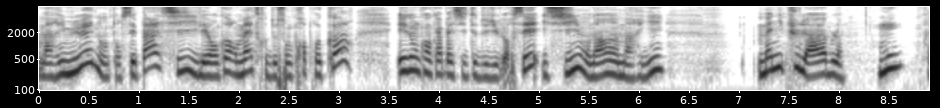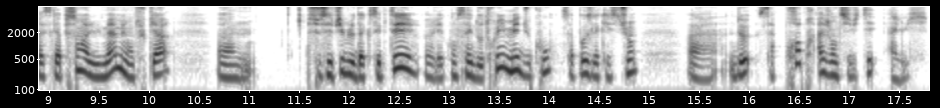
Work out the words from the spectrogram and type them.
mari muet dont on ne sait pas s'il est encore maître de son propre corps et donc en capacité de divorcer. Ici, on a un mari manipulable, mou, presque absent à lui-même et en tout cas euh, susceptible d'accepter euh, les conseils d'autrui, mais du coup, ça pose la question euh, de sa propre agentivité à lui.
